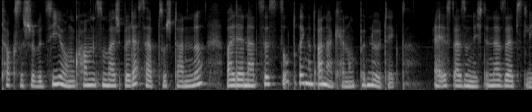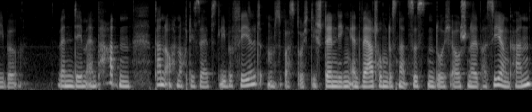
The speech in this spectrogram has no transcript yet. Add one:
Toxische Beziehungen kommen zum Beispiel deshalb zustande, weil der Narzisst so dringend Anerkennung benötigt. Er ist also nicht in der Selbstliebe. Wenn dem Empathen dann auch noch die Selbstliebe fehlt, was durch die ständigen Entwertungen des Narzissten durchaus schnell passieren kann,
